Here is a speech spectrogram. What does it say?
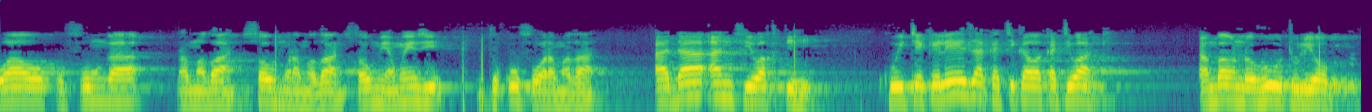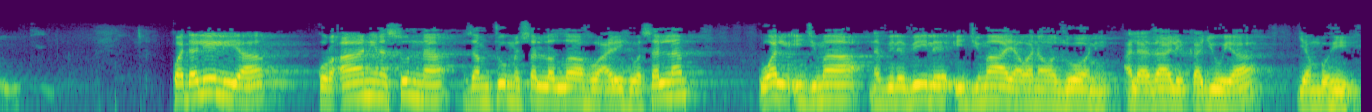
wao kufunga Ramadhan saumu Ramadhan saumu ya mwezi mtukufu wa Ramadhan adaan fi waqtihi kuitekeleza katika wakati wake ambao ndo huu tuliopo. Kwa dalili ya Qur'ani na Sunna za Mtume sallallahu alayhi wasallam wal ijma na vile vile ijma ya wanawazuoni ala dhalika juu ya jambo hili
